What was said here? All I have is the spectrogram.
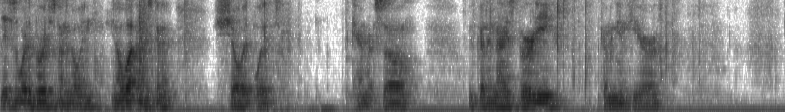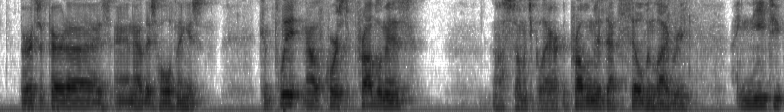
this is where the birds is gonna go in. You know what? I'm just gonna show it with the camera. So we've got a nice birdie coming in here. Birds of Paradise, and now this whole thing is complete. Now, of course, the problem is, oh, so much glare. The problem is that Sylvan Library I need to,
